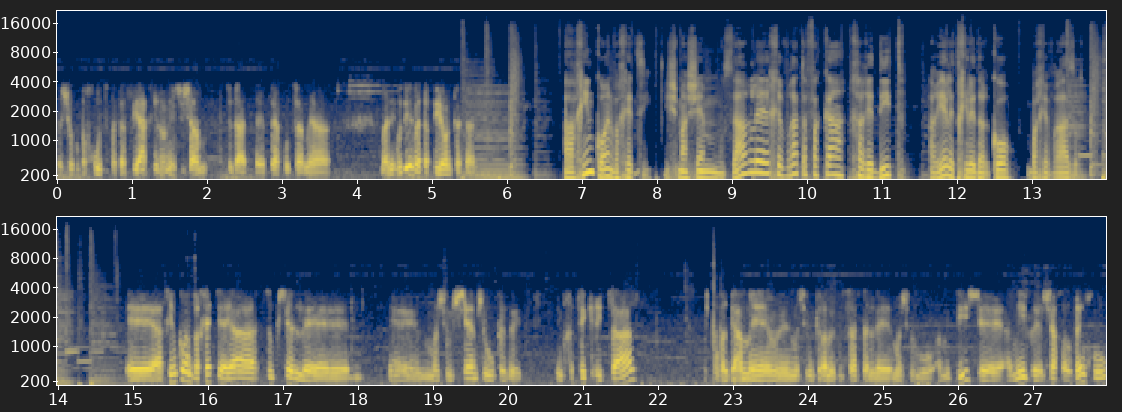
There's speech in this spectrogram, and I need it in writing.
בשוק בחוץ, בתעשייה החילונית, ששם, את יודעת, אתה יוצא החוצה מה, מהלימודים ואתה פיון קטן. האחים כהן וחצי, נשמע שם מוזר לחברת הפקה חרדית. אריאל התחיל את דרכו בחברה הזאת. אה, האחים כהן וחצי היה סוג של משהו, שם שהוא כזה עם חצי קריצה, אבל גם אה, מה שנקרא מבוסס על אה, משהו אמיתי, שאני ושחר בן חור,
